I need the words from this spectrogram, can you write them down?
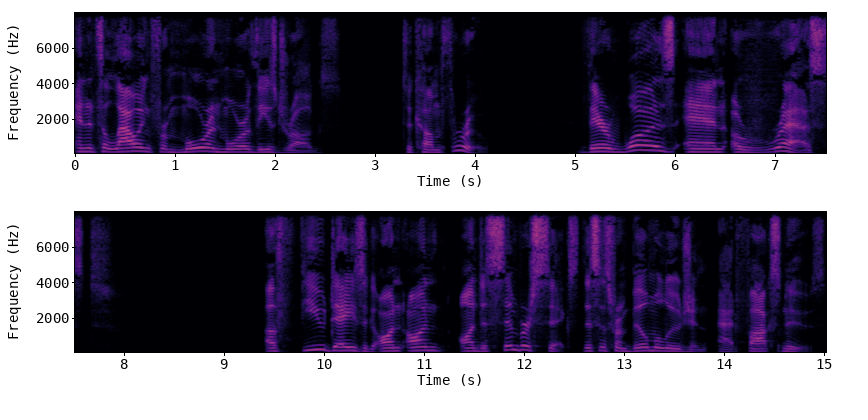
and it's allowing for more and more of these drugs to come through. There was an arrest a few days ago on on on December 6th. This is from Bill Melugin at Fox News.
